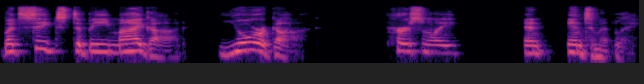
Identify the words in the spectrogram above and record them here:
but seeks to be my God, your God, personally and intimately.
